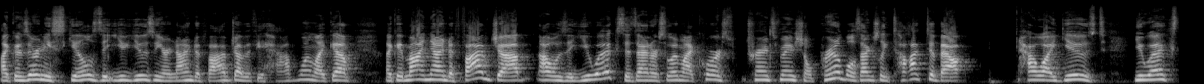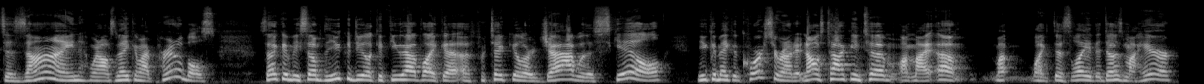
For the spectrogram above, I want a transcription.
Like, is there any skills that you use in your nine to five job if you have one? Like, um, like in my nine to five job, I was a UX designer. So in my course, Transformational Printables, I actually talked about how I used UX design when I was making my printables. So that could be something you could do. Like if you have like a, a particular job with a skill, you can make a course around it. And I was talking to my, um, my, like this lady that does my hair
